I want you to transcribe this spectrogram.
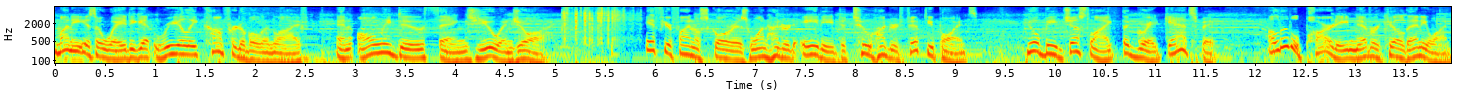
money is a way to get really comfortable in life and only do things you enjoy. If your final score is 180 to 250 points, you'll be just like the Great Gatsby. A little party never killed anyone,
